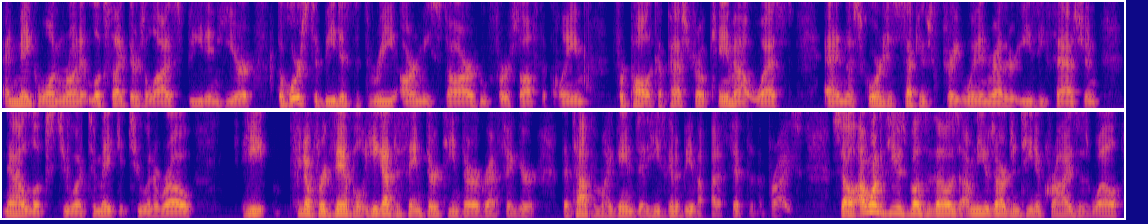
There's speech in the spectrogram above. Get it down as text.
and make one run. It looks like there's a lot of speed in here. The horse to beat is the three Army Star, who first off the claim for Paula Capestro came out west and uh, scored his second straight win in rather easy fashion. Now looks to uh, to make it two in a row he, you know, for example, he got the same 13 Thorograph figure the top of my game did. He's going to be about a fifth of the price. So I wanted to use both of those. I'm going to use Argentina Cries as well.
